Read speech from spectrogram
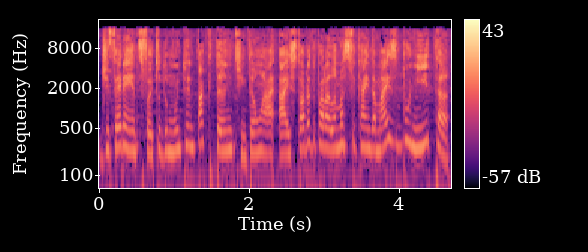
diferentes. Foi tudo muito impactante. Então a, a história do Paralamas fica ainda mais bonita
